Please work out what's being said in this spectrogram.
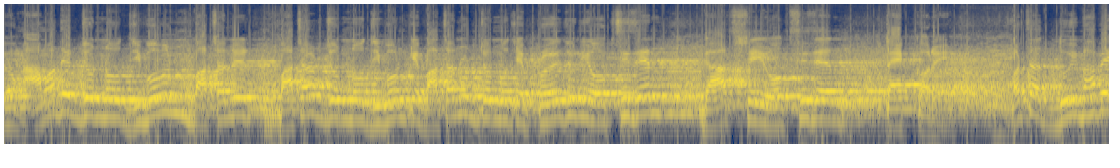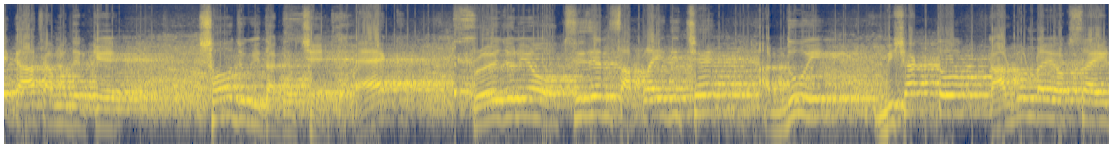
এবং আমাদের জন্য জীবন বাঁচানোর, বাঁচার জন্য, জীবনকে বাঁচানোর জন্য যে প্রয়োজনীয় অক্সিজেন, গাছ সেই অক্সিজেন ত্যাগ করে। অর্থাৎ দুইভাবে গাছ আমাদেরকে সহযোগিতা করছে। এক, প্রয়োজনীয় অক্সিজেন সাপ্লাই দিচ্ছে। আর দুই, বিষাক্ত কার্বন ডাই অক্সাইড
